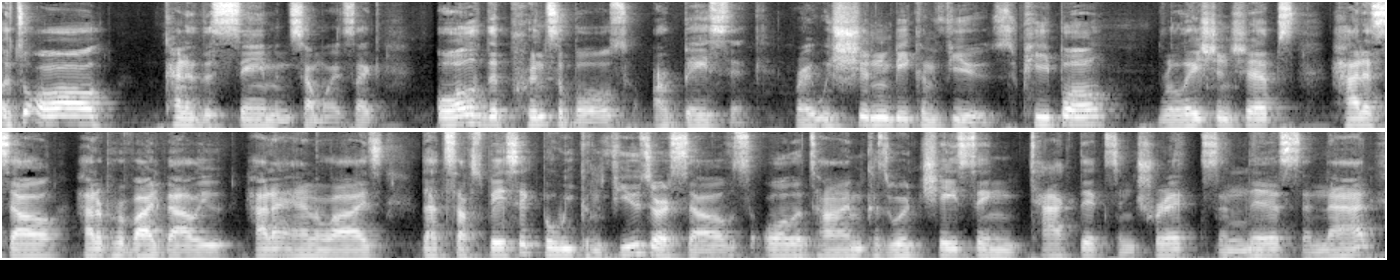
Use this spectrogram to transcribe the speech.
it's all kind of the same in some ways. It's like all of the principles are basic, right? We shouldn't be confused. People, relationships, how to sell, how to provide value, how to analyze. That stuff's basic, but we confuse ourselves all the time because we're chasing tactics and tricks and mm-hmm. this and that.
